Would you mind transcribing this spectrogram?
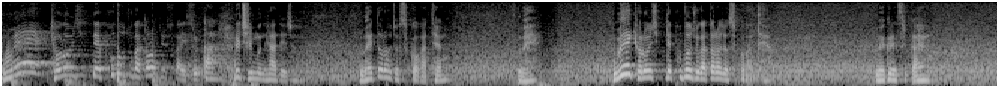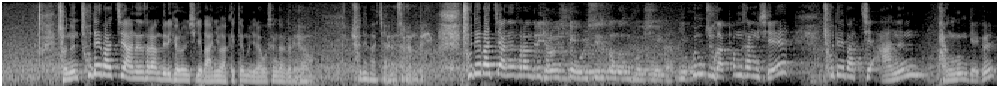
왜 결혼식 때 포도주가 떨어질 수가 있을까를 질문해야 되죠. 왜 떨어졌을 것 같아요? 왜? 왜 결혼식 때 포도주가 떨어졌을 것 같아요? 왜 그랬을까요? 저는 초대받지 않은 사람들이 결혼식에 많이 왔기 때문이라고 생각을 해요. 초대받지 않은 사람들이 초대받지 않은 사람들이 결혼식에 올 수 있었던 것은 무엇입니까? 이 혼주가 평상시에 초대받지 않은 방문객을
